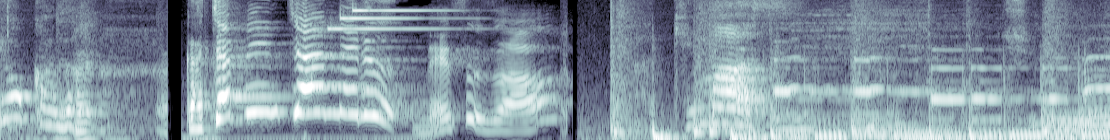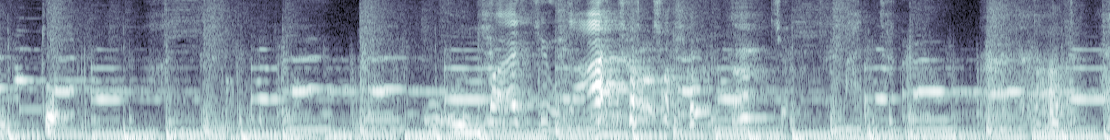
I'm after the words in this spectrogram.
ようかな。ガチャピンチャンネル。ですぞ。いきますシューッとあちょあちょちょちょは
